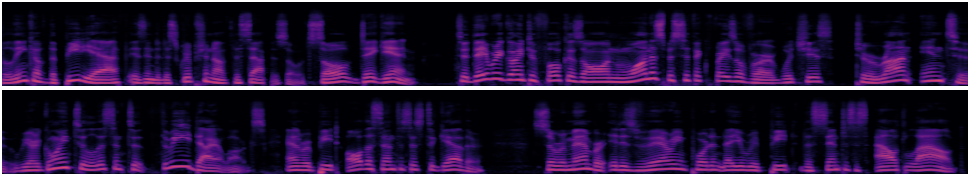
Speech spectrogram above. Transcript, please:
The link of the PDF is in the description of this episode, so dig in. Today we're going to focus on one specific phrasal verb, which is to run into. We are going to listen to three dialogues and repeat all the sentences together. So remember, it is very important that you repeat the sentences out loud.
